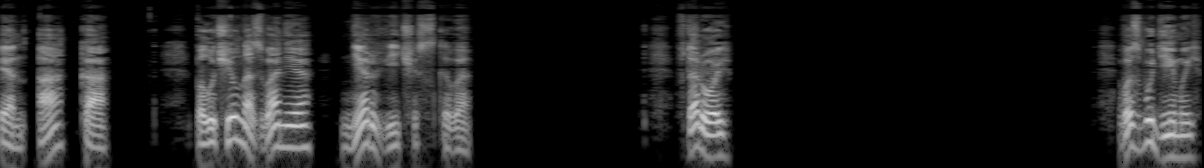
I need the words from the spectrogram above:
Н. А. К. Получил название нервического. Второй. Возбудимый,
